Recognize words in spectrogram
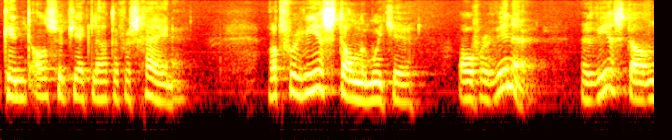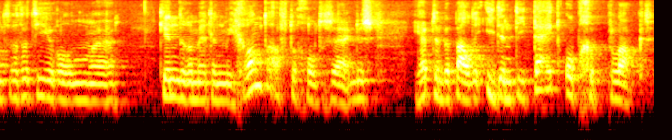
kind als subject laten verschijnen. Wat voor weerstanden moet je overwinnen? Een weerstand dat het hier om uh, kinderen met een migrantenachtergrond zijn. Dus je hebt een bepaalde identiteit opgeplakt.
